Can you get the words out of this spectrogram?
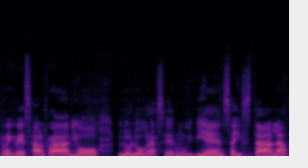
regresa al radio, lo logra hacer muy bien, se instala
